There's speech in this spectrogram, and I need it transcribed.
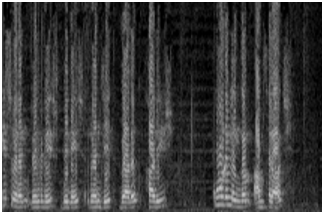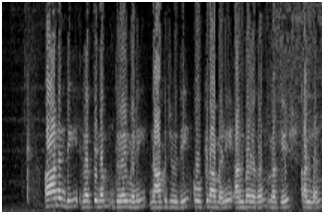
Eswaran Venkatesh Dinesh Ranjith Bharath Harish Koodalingam Amsaraj Anandhi Rathinam Duraimani Nagajothi Kokilamani Anbazhagan Mahesh Kannan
